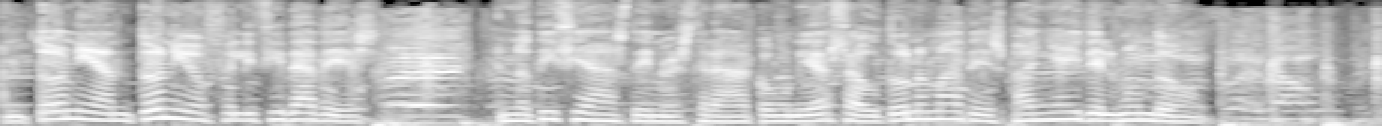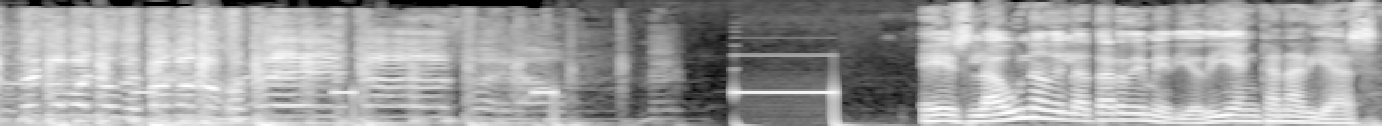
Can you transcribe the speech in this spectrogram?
Antonio, Antonio, felicidades. Noticias de nuestra comunidad autónoma de España y del mundo. Es la una de la tarde, mediodía en Canarias.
